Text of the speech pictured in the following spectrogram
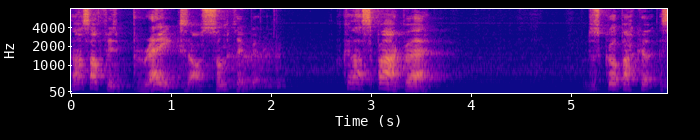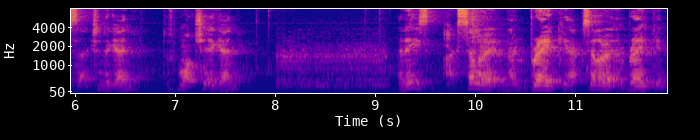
that's off his brakes or something, but look at that spark there. Just go back at the section again. Just watch it again. And he's accelerating and braking, accelerating and braking.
